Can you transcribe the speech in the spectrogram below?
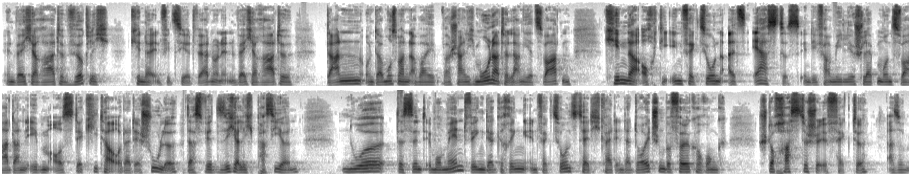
in welcher Rate wirklich Kinder infiziert werden und in welcher Rate dann, und da muss man aber wahrscheinlich monatelang jetzt warten, Kinder auch die Infektion als erstes in die Familie schleppen und zwar dann eben aus der Kita oder der Schule. Das wird sicherlich passieren. Nur das sind im Moment wegen der geringen Infektionstätigkeit in der deutschen Bevölkerung stochastische Effekte. Also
